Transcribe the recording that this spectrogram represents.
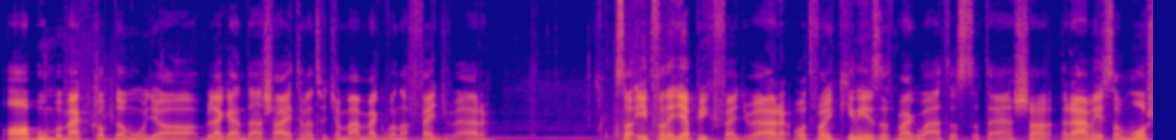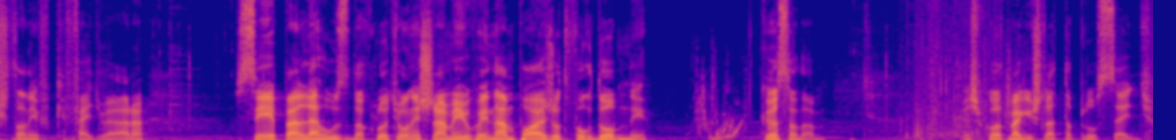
albumba megkapd amúgy a legendás itemet, hogyha már megvan a fegyver. Szóval itt van egy epic fegyver, ott van egy kinézet megváltoztatása, rámész a mostani fegyverre, Szépen lehúzod a klotyón, és reméljük, hogy nem pajzsot fog dobni. Köszönöm. És akkor ott meg is lett a plusz egy.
